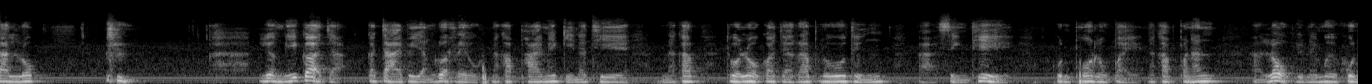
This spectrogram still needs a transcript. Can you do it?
ด้านลบ เรื่องนี้ก็จะกระจายไปอย่างรวดเร็วนะครับ ภายไม่กี่นาที นะครับ ทั่วโลกก็จะรับรู้ถึงสิ่งที่คุณโพสต์ลงไปนะครับ เพราะนั้นโลกอยู่ในมือคุณ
